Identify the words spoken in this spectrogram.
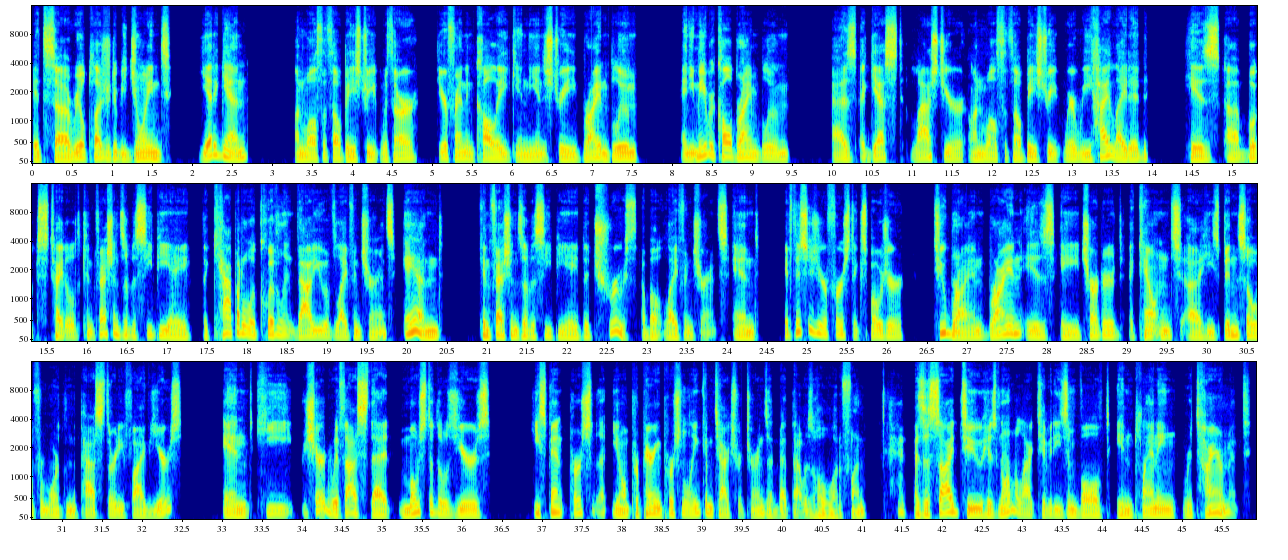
It's a real pleasure to be joined yet again on Wealth Without Bay Street with our dear friend and colleague in the industry, Bryan Bloom. And you may recall Bryan Bloom as a guest last year on Wealth Without Bay Street, where we highlighted his uh, books titled Confessions of a CPA, The Capital Equivalent Value of Life Insurance, and Confessions of a CPA, the truth about life insurance. And if this is your first exposure to Bryan, Bryan is a chartered accountant. Uh, he's been so for more than the past 35 years. And he shared with us that most of those years he spent person, you know, preparing personal income tax returns. I bet that was a whole lot of fun. As a side to his normal activities involved in planning retirement.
